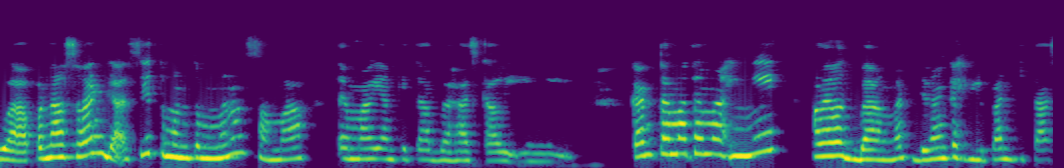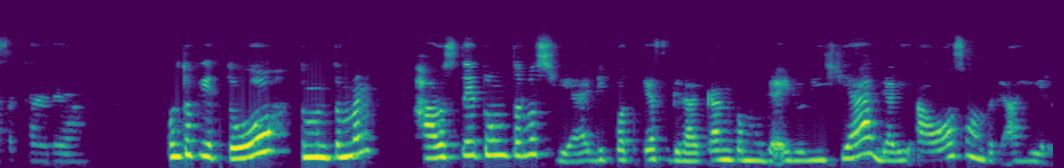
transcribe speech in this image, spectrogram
Wah, penasaran nggak sih teman-teman sama tema yang kita bahas kali ini? Kan tema-tema ini relate banget dengan kehidupan kita sekarang. Untuk itu, teman-teman harus stay tune terus ya di podcast Gerakan Pemuda Indonesia dari awal sampai akhir.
